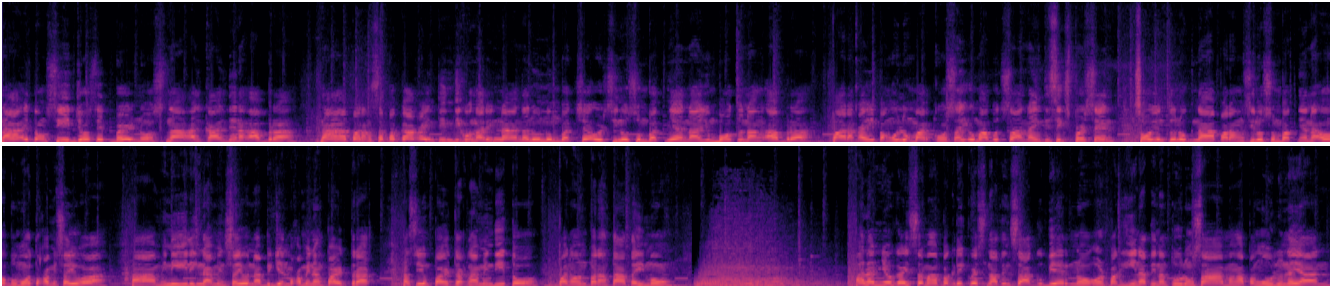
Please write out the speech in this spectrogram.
na itong si Joseph Bernos na alkalde ng Abra na parang sa pagkakaintindi ko na rin na nanunumbat siya or sinusumbat niya na yung boto ng Abra para kay Pangulong Marcos ay umabot sa 96%. So yung tunog na parang sinusumbat niya na oh bumoto kami sa'yo ha. Um, hinihiling namin sa'yo na bigyan mo kami ng fire truck. Kasi yung fire truck namin dito, panahon pa ng tatay mo. Alam nyo guys, sa mga pag-request natin sa gobyerno or paghingi natin ng tulong sa mga pangulo na yan,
